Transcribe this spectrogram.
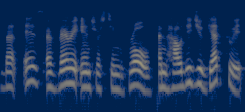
That is a very interesting role. And how did you get to it?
